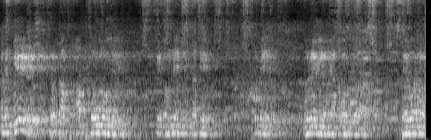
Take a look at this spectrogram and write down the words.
અને એ પ્રતાપ આપ સૌનો છે કે અમને એમની સાથે તમે બોલાવી અને આ તહેવારના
